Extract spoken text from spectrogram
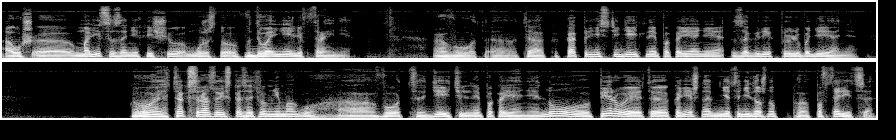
А уж э, молиться за них еще мужество вдвойне или втройне. Вот. Так, как принести деятельное покаяние за грех прелюбодеяния? Ой, так сразу и сказать вам не могу. А вот деятельное покаяние. Ну, первое, это, конечно, это не должно повториться.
